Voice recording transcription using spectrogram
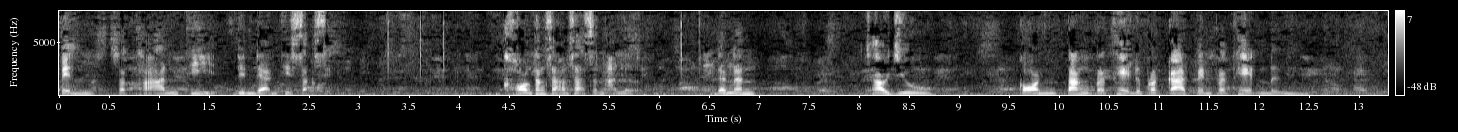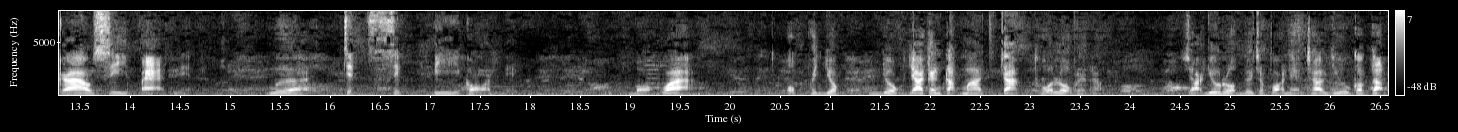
เป็นสถานที่ดินแดนที่ศักดิ์สิทธิ์ของทั้งสามศาสนาเลย ดังนั้นชาวยิวก่อนตั้งประเทศหรือประกาศเป็นประเทศหนึ่ง948เนี่ยเมื่อ 70 ปีก่อนเนี่ยบอกว่า อพยพโยกย้ายกันกลับมาจากทั่วโลกเลยครับ จากยุโรปโดยเฉพาะเนี่ยชาวยิวก็กลับ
